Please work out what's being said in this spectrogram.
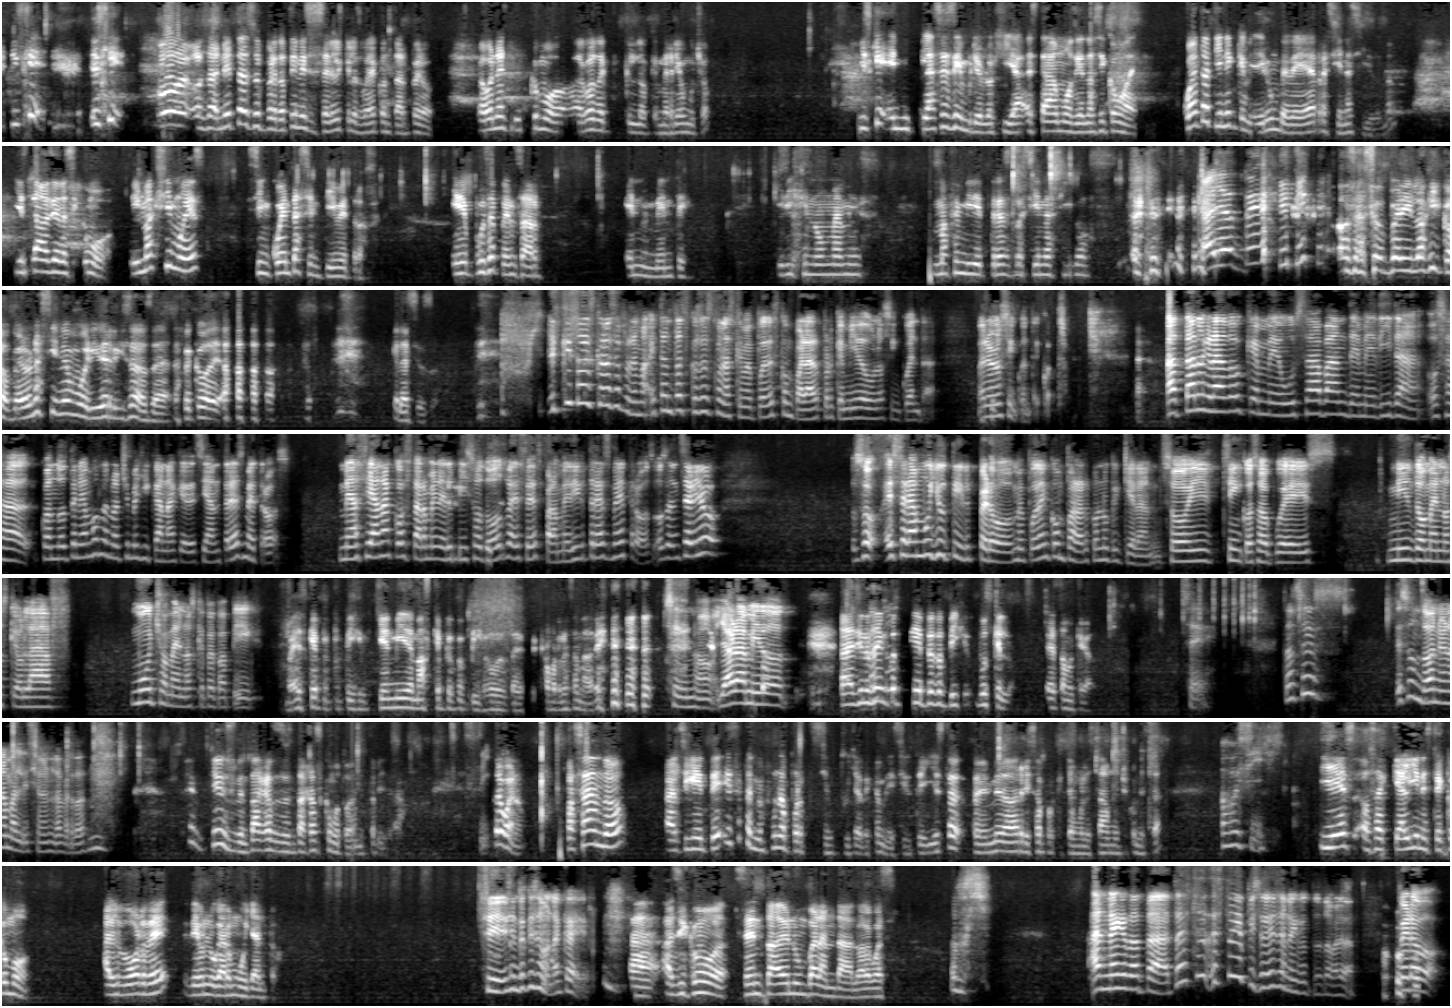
es que, es que, oh, o sea, neta, es súper dato innecesario el que les voy a contar, pero aún es como algo de lo que me río mucho. Y es que en mis clases de embriología estábamos viendo así como de, ¿cuánto tiene que medir un bebé recién nacido, no? Y estábamos viendo así como, el máximo es 50 centímetros. Y me puse a pensar en mi mente, y dije, no mames, Mafe mide tres recién nacidos. ¡Cállate! o sea, súper ilógico, pero aún así me morí de risa, o sea, fue como de... Gracias. Es que sabes cuál es el problema. Hay tantas cosas con las que me puedes comparar porque mido 1.50. Bueno, 1.54. A tal grado que me usaban de medida. O sea, cuando teníamos la noche mexicana que decían 3 metros, me hacían acostarme en el piso dos veces para medir 3 metros. O sea, en serio, So, será muy útil, pero me pueden comparar con lo que quieran. Soy cinco subways, mido menos que Olaf, mucho menos que Peppa Pig. Es que Peppa Pig, ¿quién mide más que Peppa Pig? O sea, este cabrón esa madre. sí, no, y ahora mido. Ah, si no saben cuánto tiene Peppa Pig, búsquenlo. Está muy cagado. Sí. Entonces, es un don y una maldición, la verdad. tiene sus ventajas y desventajas como toda en esta vida. Sí. Pero bueno, pasando al siguiente, esta también fue una aportación tuya, déjame decirte, y esta también me daba risa porque te molestaba mucho con esta. Ay, sí. Y es, o sea, que alguien esté como al borde de un lugar muy alto. Sí, siento que se van a caer. Ah, así como sentado en un barandal o algo así. Uy. Anécdota. Este, este episodio es de anécdotas, la verdad. Pero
